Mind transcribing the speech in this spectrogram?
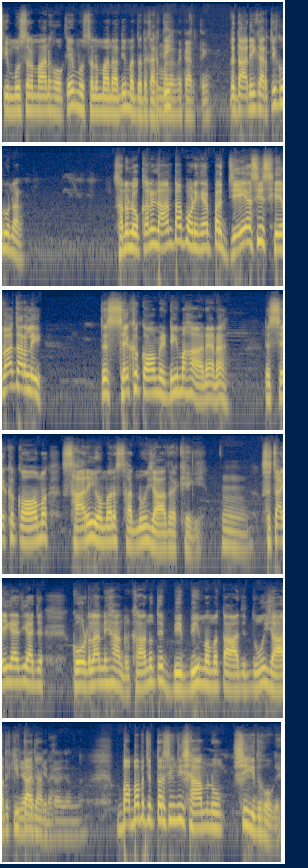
ਕਿ ਮੁਸਲਮਾਨ ਹੋ ਕੇ ਮੁਸਲਮਾਨਾਂ ਦੀ ਮਦਦ ਕਰਤੀ। ਮਦਦ ਕਰਤੀ। ਗਦਾਰੀ ਕਰਤੀ ਗੁਰੂ ਨਾਲ। ਸਾਨੂੰ ਲੋਕਾਂ ਨੇ ਲਾਂਤਾ ਪਾਉਣੀਆਂ ਪਰ ਜੇ ਅਸੀਂ ਸੇਵਾ ਕਰ ਲਈ ਤੇ ਸਿੱਖ ਕੌਮ ਏਡੀ ਮਹਾਨ ਹੈ ਨਾ ਤੇ ਸਿੱਖ ਕੌਮ ਸਾਰੀ ਉਮਰ ਸਾਨੂੰ ਯਾਦ ਰੱਖੇਗੀ। ਹੂੰ। ਸਚਾਈ ਹੈ ਜੀ ਅੱਜ ਕੋਟਲਾ ਨਿਹੰਗ ਖਾਨ ਨੂੰ ਤੇ ਬੀਬੀ ਮਮਤਾਜ ਨੂੰ ਯਾਦ ਕੀਤਾ ਜਾਂਦਾ ਹੈ। ਬਾਬਾ ਬਚਿੱਤਰ ਸਿੰਘ ਜੀ ਸ਼ਾਮ ਨੂੰ ਸ਼ਹੀਦ ਹੋ ਗਏ।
